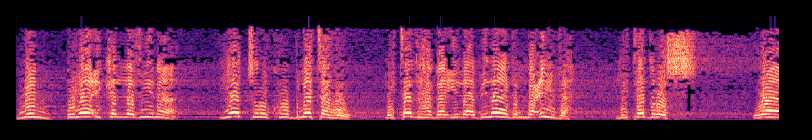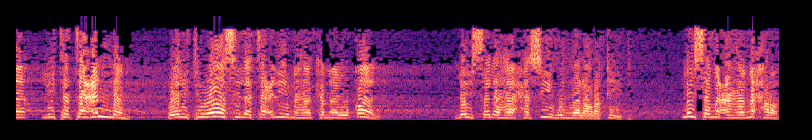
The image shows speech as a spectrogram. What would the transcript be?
من أولئك الذين يترك ابنته لتذهب إلى بلاد بعيدة لتدرس ولتتعلم ولتواصل تعليمها كما يقال. ليس لها حسيب ولا رقيب. ليس معها محرم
